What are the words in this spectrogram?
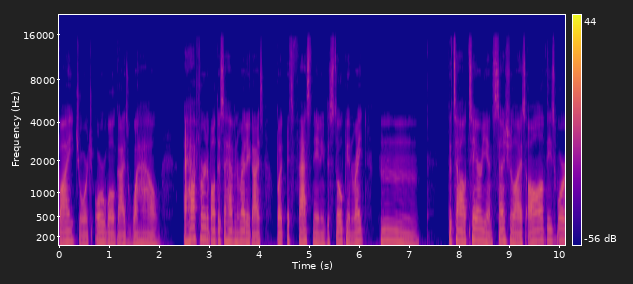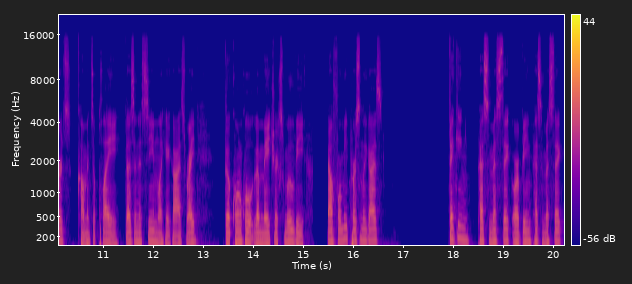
by George Orwell, guys. Wow. I have heard about this, I haven't read it, guys, but it's fascinating. Dystopian, right? Hmm. Totalitarian, centralized, all of these words come into play. Doesn't it seem like it, guys, right? The quote unquote The Matrix movie. Now, for me personally, guys, thinking pessimistic or being pessimistic,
